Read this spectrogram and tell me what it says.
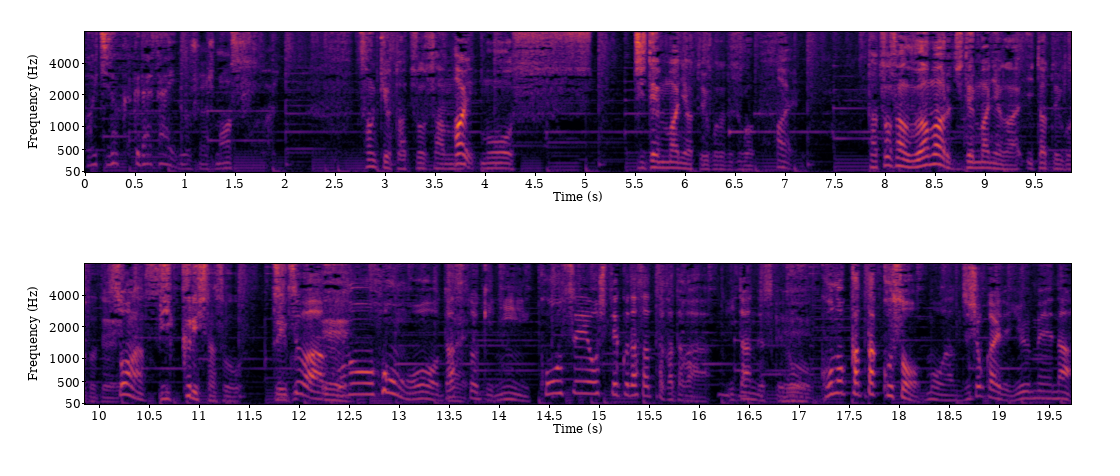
ご一読ください。よろしくお願いします。サンキュー達夫さん、はい。もうす辞典マニアということですがはい達夫さん上回る辞典マニアがいたということでそうなんです。びっくりしたそう。実はこえ。えの本を出すときに構成をしてくださった方がいたんですけど、ええこの方こそもう辞書界で有名な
